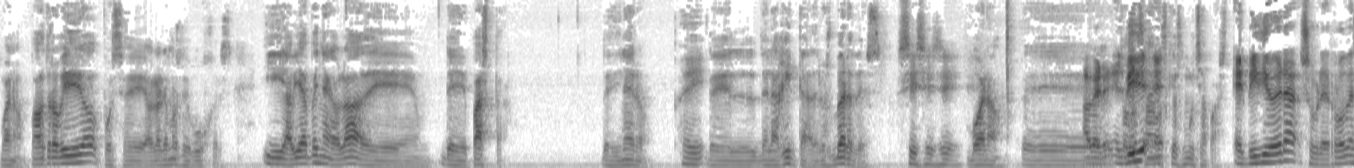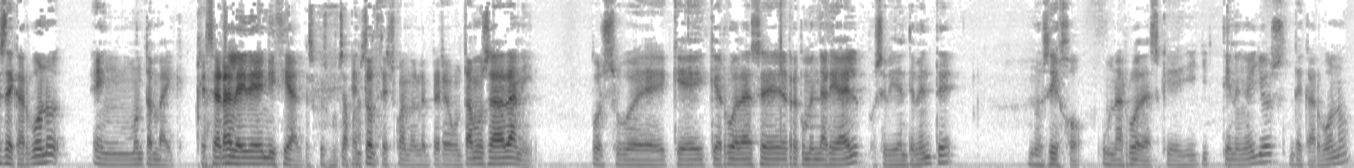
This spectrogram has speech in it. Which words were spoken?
Bueno, para otro vídeo, pues eh, hablaremos de bujes. Y había peña que hablaba de, de pasta, de dinero, Sí. del- de la guita, de los verdes. sí, sí, sí. Bueno, eh, A ver, el vídeo- eh, que es mucha pasta. El vídeo era sobre ruedas de carbono en mountain bike. Esa era la idea inicial. Es que es mucha pasta. Entonces, cuando le preguntamos a Dani pues eh, qué, qué ruedas eh, recomendaría él, pues evidentemente nos dijo unas ruedas que tienen ellos de carbono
